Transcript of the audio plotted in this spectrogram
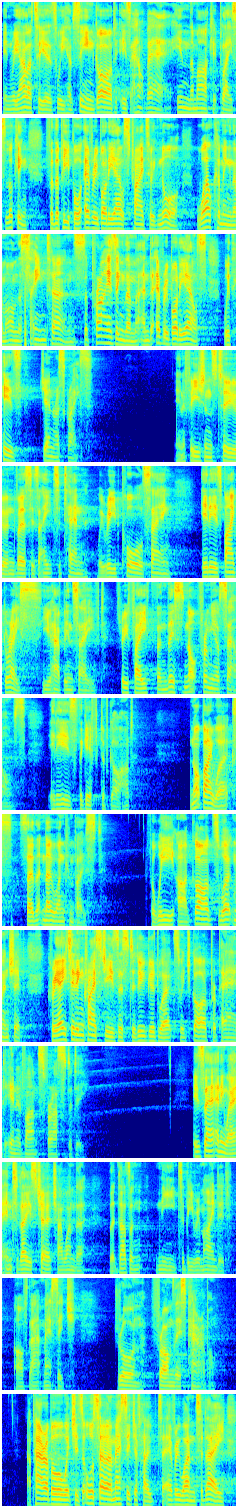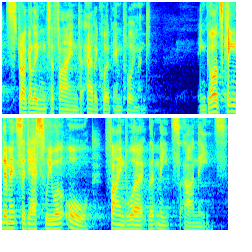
In reality, as we have seen, God is out there in the marketplace looking for the people everybody else tried to ignore, welcoming them on the same terms, surprising them and everybody else with his generous grace. In Ephesians 2 and verses 8 to 10, we read Paul saying, It is by grace you have been saved, through faith, and this not from yourselves. It is the gift of God, not by works, so that no one can boast. For we are God's workmanship, created in Christ Jesus to do good works which God prepared in advance for us to do. Is there anywhere in today's church, I wonder, that doesn't need to be reminded of that message drawn from this parable? A parable which is also a message of hope to everyone today struggling to find adequate employment. In God's kingdom, it suggests we will all find work that meets our needs.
